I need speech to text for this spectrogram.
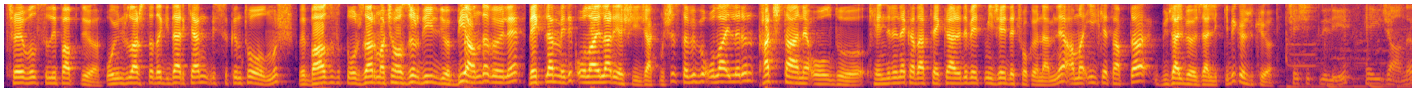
travel slip up diyor. Oyuncular stada giderken bir sıkıntı olmuş ve bazı futbolcular maça hazır değil diyor. Bir anda böyle beklenmedik olaylar yaşayacakmışız. Tabii bu olayların kaç tane olduğu, kendini ne kadar tekrar edip etmeyeceği de çok önemli ama ilk etapta güzel bir özellik gibi gözüküyor. çeşitliliği, heyecanı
